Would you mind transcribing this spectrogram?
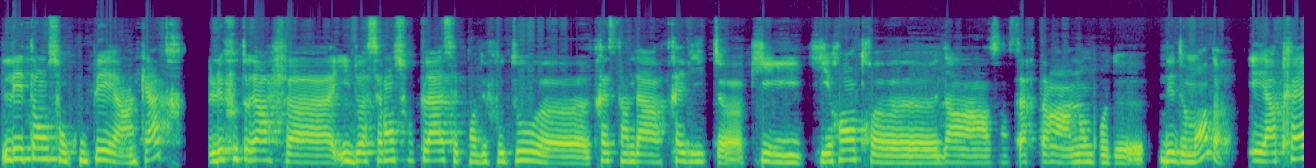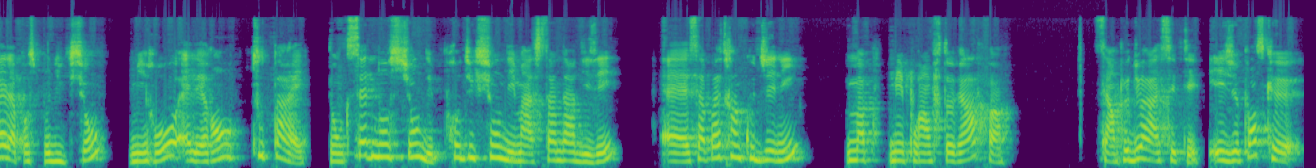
Les temps sont coupés à un 4 le photographe, euh, il doit se rendre sur place et prendre des photos euh, très standards, très vite, euh, qui, qui rentrent dans un certain nombre de des demandes. Et après, la post-production, Miro, elle les rend toutes pareilles. Donc cette notion de production d'images standardisées, ça peut être un coup de génie, mais pour un photographe, c'est un peu dur à accepter. Et je pense que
